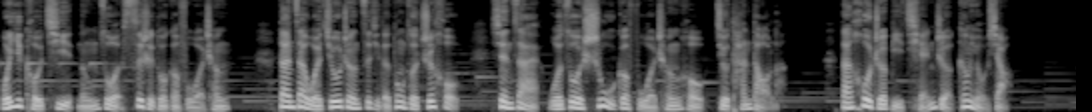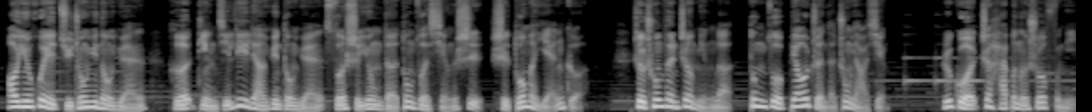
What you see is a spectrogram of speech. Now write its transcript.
我一口气能做四十多个俯卧撑。但在我纠正自己的动作之后，现在我做十五个俯卧撑后就瘫倒了，但后者比前者更有效。奥运会举重运动员和顶级力量运动员所使用的动作形式是多么严格，这充分证明了动作标准的重要性。如果这还不能说服你，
